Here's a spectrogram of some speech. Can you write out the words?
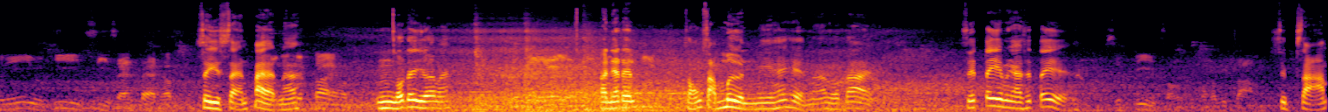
ัวนี้อยู่ที่4,800ครับสี่แสนแปดนะลดได้ครับอืมลดได้เยอะไหมได้เยอะเลยอันเนี้ยได้สองสามหมื่นมีให้เห็นนะลดได้ซิตี้เป็นไงซิตี้ซิตี้2 2013สิบสาม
